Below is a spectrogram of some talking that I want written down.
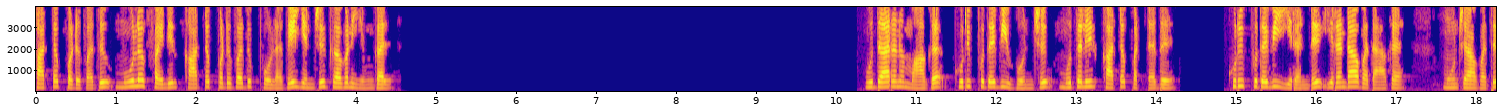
காட்டப்படுவது மூல ஃபைலில் காட்டப்படுவது போலவே என்று கவனியுங்கள். உதாரணமாக குறிப்புதவி 1 முதலில் காட்டப்பட்டது. குறிப்புதவி 2 இரண்டாவதாக. மூன்றாவது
